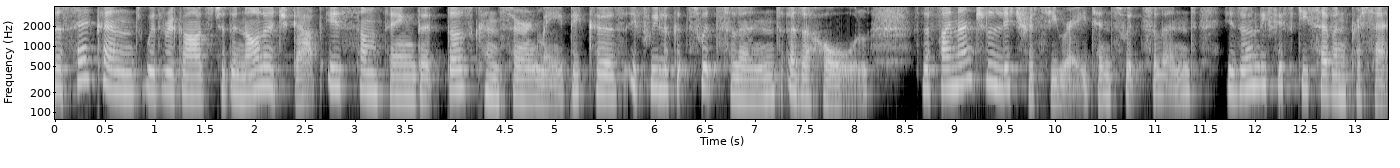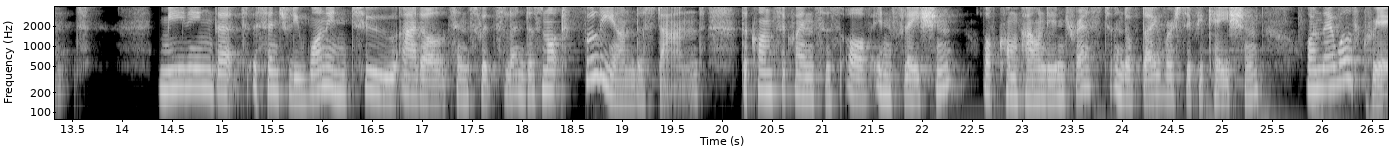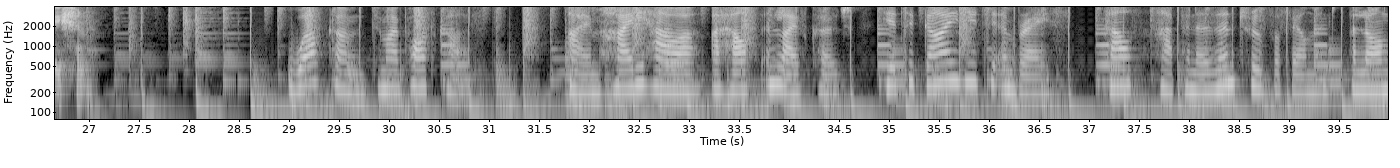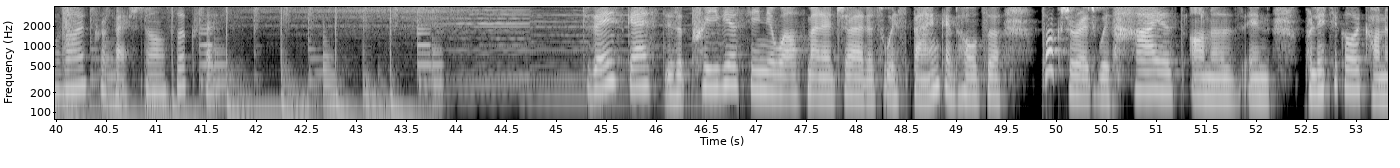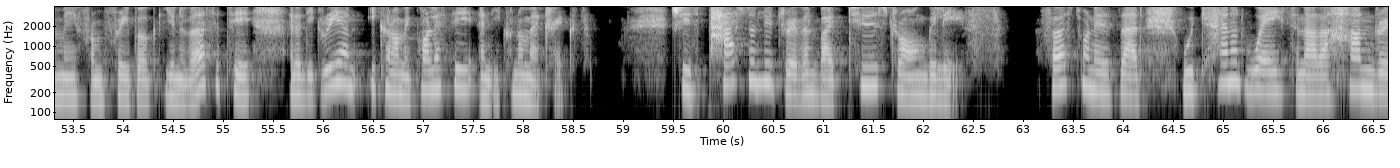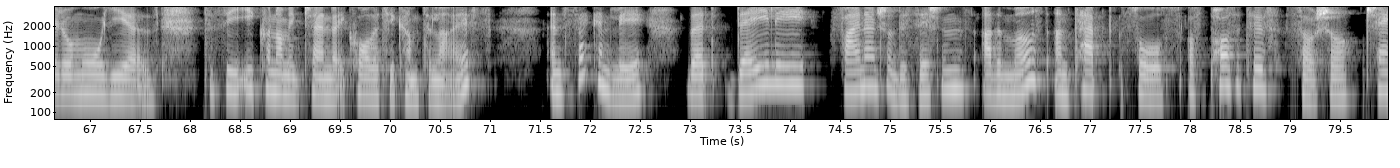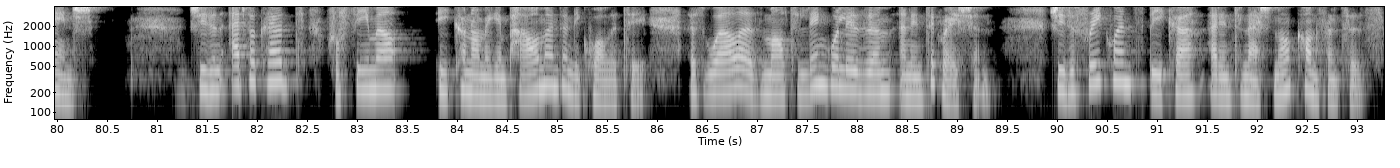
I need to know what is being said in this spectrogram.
The second, with regards to the knowledge gap, is something that does concern me because if we look at Switzerland as a whole, the financial literacy rate in Switzerland is only 57%, meaning that essentially one in two adults in Switzerland does not fully understand the consequences of inflation, of compound interest, and of diversification on their wealth creation. Welcome to my podcast. I'm Heidi Hauer, a health and life coach, here to guide you to embrace health, happiness, and true fulfillment alongside professional success. Today's guest is a previous senior wealth manager at a Swiss bank and holds a doctorate with highest honors in political economy from Fribourg University and a degree in economic policy and econometrics. She's passionately driven by two strong beliefs. First one is that we cannot wait another hundred or more years to see economic gender equality come to life. And secondly, that daily financial decisions are the most untapped source of positive social change. She's an advocate for female economic empowerment and equality, as well as multilingualism and integration. She's a frequent speaker at international conferences.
